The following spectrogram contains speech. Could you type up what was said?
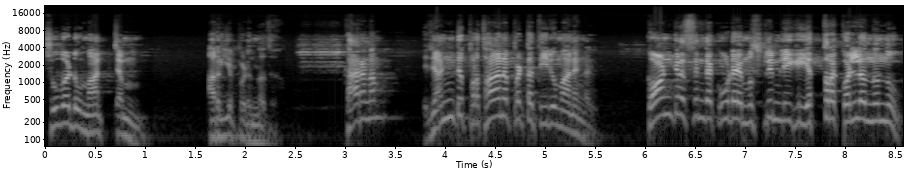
ചുവടുമാറ്റം അറിയപ്പെടുന്നത്. കാരണം രണ്ട് പ്രധാനപ്പെട്ട തീരുമാനങ്ങൾ. കോൺഗ്രസിന്റെ കൂടെ മുസ്ലിം ലീഗ് എത്ര കൊല്ലം നിന്നു?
